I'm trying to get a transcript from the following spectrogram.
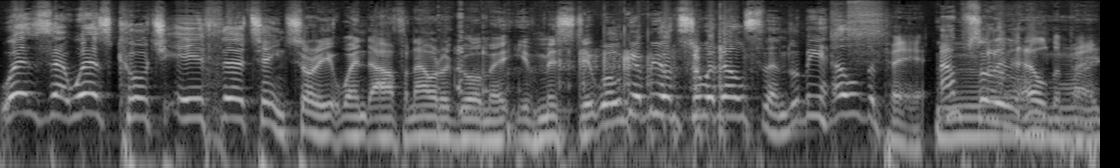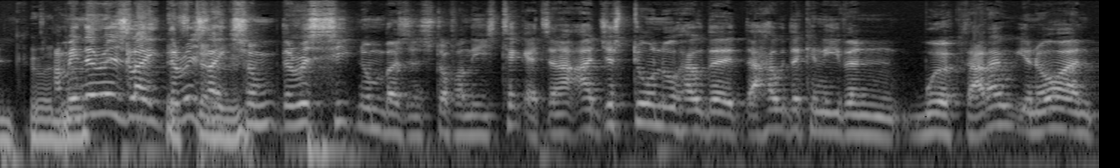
where's uh, where's coach A13? Sorry, it went half an hour ago, mate. You've missed it. Well, get me on someone else then. There'll be hell to pay. Absolute hell to Oh pay. goodness. I mean, there is like there It's is like be- some there is seat numbers and stuff on these tickets, and I, I just don't know how they how they can even work that out, you know. And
